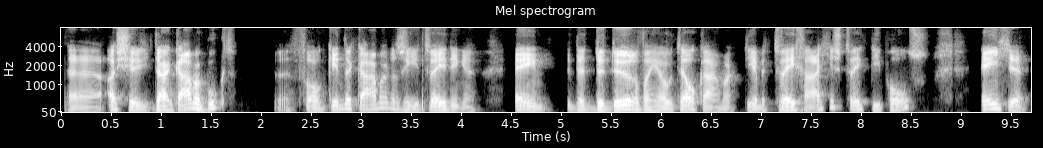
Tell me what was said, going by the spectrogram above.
eh, als je daar een kamer boekt, vooral een kinderkamer, dan zie je twee dingen. Eén, de, de deuren van je hotelkamer, die hebben twee gaatjes, twee peepholes. Eentje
